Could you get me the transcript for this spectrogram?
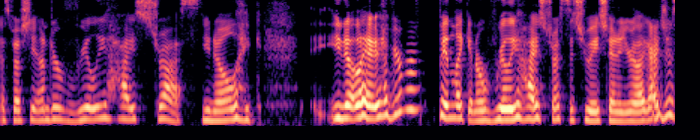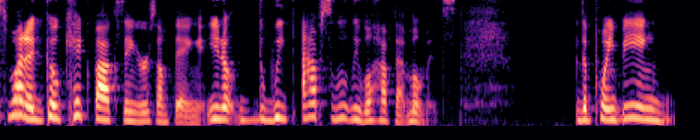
especially under really high stress, you know, like, you know, like, have you ever been like in a really high stress situation and you're like, I just want to go kickboxing or something? You know, we absolutely will have that moments. The point being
